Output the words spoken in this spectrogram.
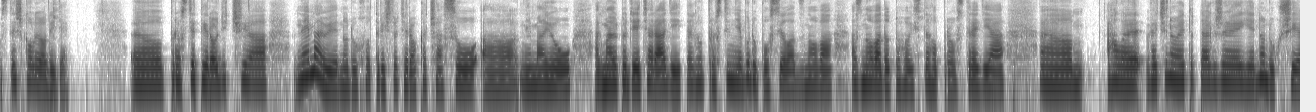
z tej školy odíde. E, proste tí rodičia nemajú jednoducho 3 čtvrte roka času a nemajú, ak majú to dieťa radi, tak ho proste nebudú posielať znova a znova do toho istého prostredia. Um, ale väčšinou je to tak, že je jednoduchšie.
